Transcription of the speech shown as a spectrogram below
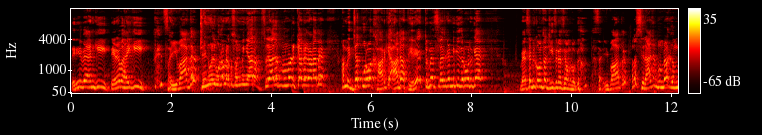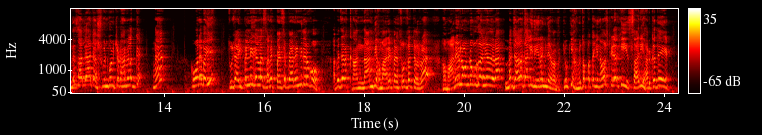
तेरी बहन की, तेरे भाई की। सही बात है। जेनुअली बोला, मेरे को समझ में नहीं आ रहा। और क्या बिगाड़ा बे? हम इज़्ज़त पूर्वक हार के आ जाते हैं। तुम्हें स्लेज करने की ज़रूरत क्या है? वैसे भी कौन सा जीत रहे थे हम लोग? सही बात है। मतलब सिराज और बुमराह गंदे साले आज अश्विन को भी चढ़ाने लग गए, हैं? कौन है भाई? तुझे आईपीएल नहीं खेलना साले पैसे प्यारे नहीं तेरे को। अबे तेरा खानदान भी हमारे पैसों से चल रहा है हमारे लोंडो को गालियाँ दे रहा है। मैं ज़्यादा गाली देना भी नहीं रहा था क्योंकि हमें तो पता ही ना ऑस्ट्रेलिया की सारी हरकतें।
